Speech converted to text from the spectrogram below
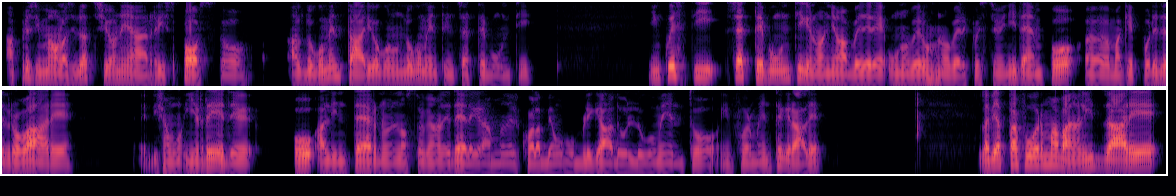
ha preso in mano la situazione e ha risposto al documentario con un documento in sette punti. In questi sette punti, che non andiamo a vedere uno per uno per questioni di tempo, eh, ma che potete trovare eh, diciamo in rete o all'interno del nostro canale Telegram nel quale abbiamo pubblicato il documento in forma integrale, la piattaforma va a analizzare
